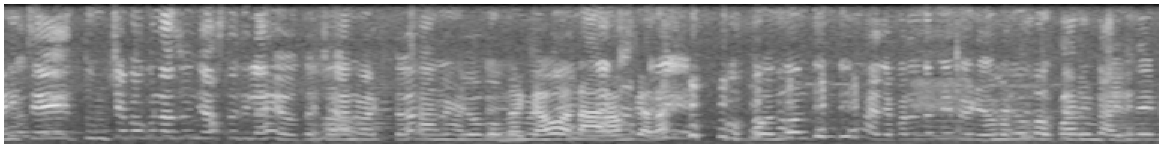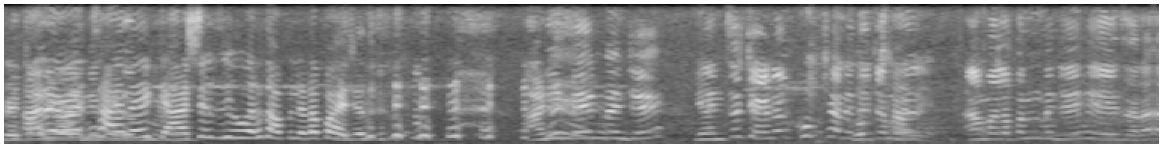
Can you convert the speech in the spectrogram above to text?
आणि ते तुमचे बघून अजून जास्त तिला हे होतं. छान वाटतं. व्हिडिओ बघून नका हो, आता आराम करा. दोन दोन तीन तीन वाजेपर्यंत मी व्हिडिओ बघते. टाइम नाही भेटत. अरे वा, छान आहे कॅशेस व्ह्यूअर्स आपल्याला पाहिजेत आणि मेन म्हणजे यांचं चॅनल खूप छान आहे त्याच्यामुळे आम्हाला पण म्हणजे हे जरा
